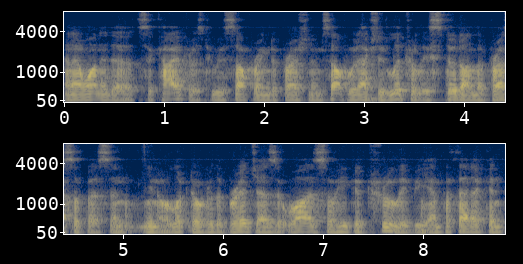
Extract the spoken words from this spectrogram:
and I wanted a psychiatrist who was suffering depression himself, who had actually literally stood on the precipice and you know looked over the bridge as it was, so he could truly be empathetic and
